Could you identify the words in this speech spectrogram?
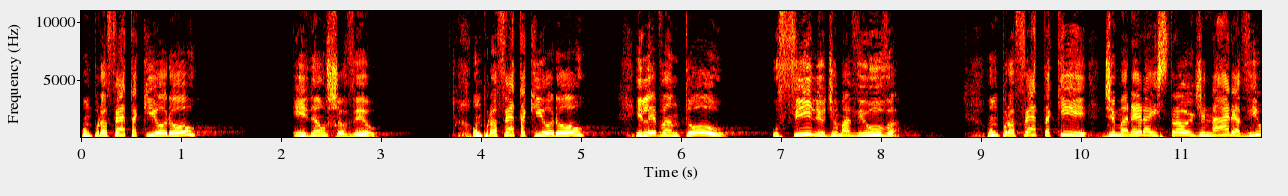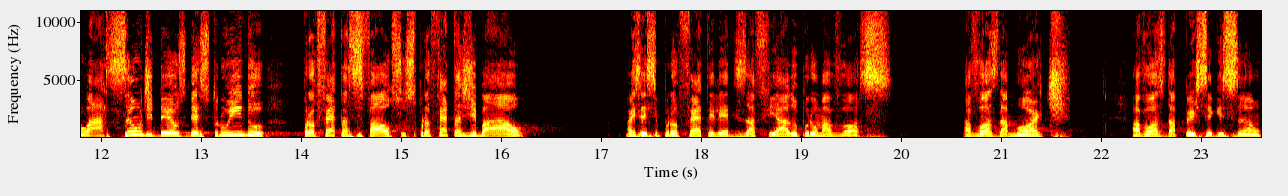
Um profeta que orou e não choveu. Um profeta que orou e levantou o filho de uma viúva. Um profeta que, de maneira extraordinária, viu a ação de Deus destruindo profetas falsos, profetas de Baal. Mas esse profeta ele é desafiado por uma voz a voz da morte, a voz da perseguição.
